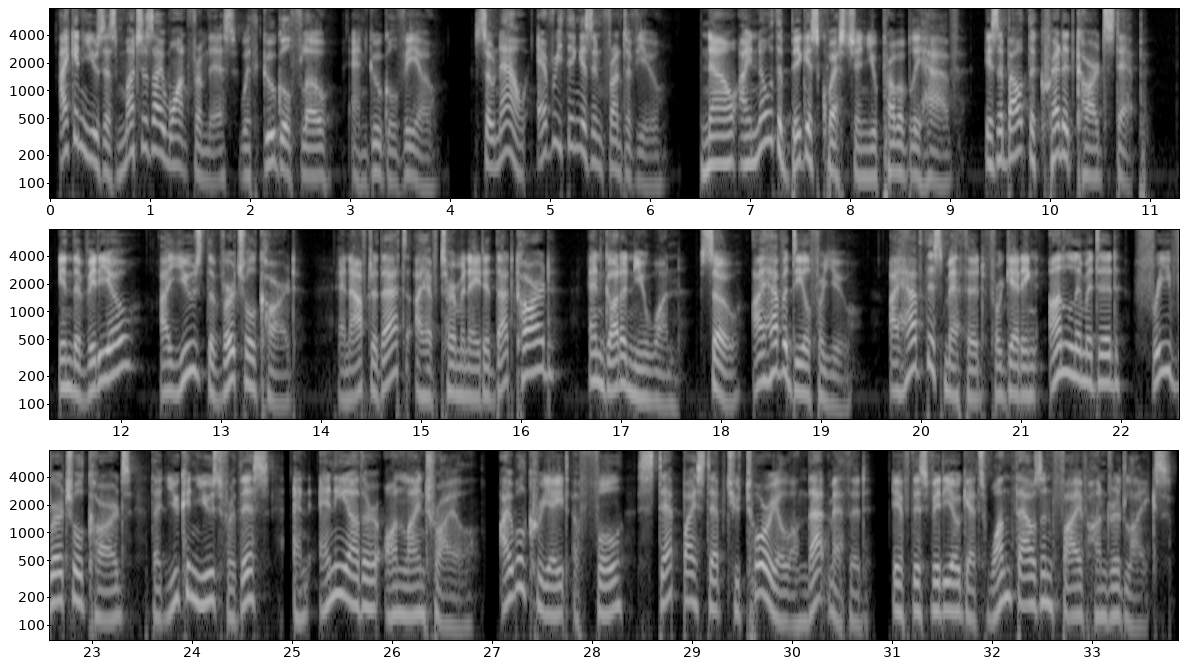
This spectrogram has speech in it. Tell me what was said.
I can use as much as I want from this with Google Flow and Google Veo. So now everything is in front of you. Now, I know the biggest question you probably have is about the credit card step. In the video, I used the virtual card, and after that I have terminated that card and got a new one. So, I have a deal for you. I have this method for getting unlimited free virtual cards that you can use for this and any other online trial. I will create a full step-by-step tutorial on that method if this video gets 1500 likes.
